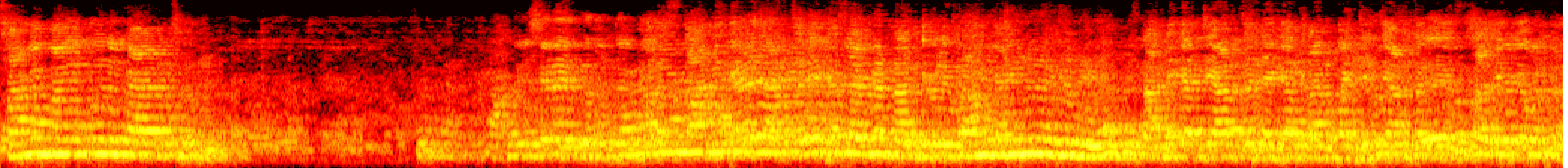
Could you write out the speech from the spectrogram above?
सांगा माहिती काय अडचण आहे? काम केली नाही का ते? स्थानिकांची अडचण आहे का ग्रामपंचायतची अडचण आहे स्थानिक लेवलला?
